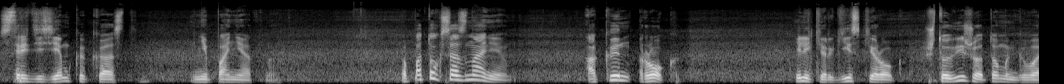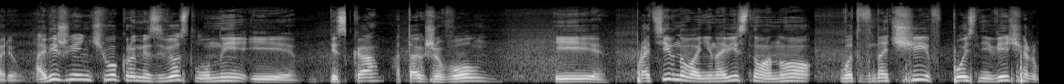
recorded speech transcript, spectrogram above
Средиземка-каст. Непонятно. А поток сознания. Акын-рок или киргизский рок. Что вижу, о том и говорю. А вижу я ничего, кроме звезд, луны и песка, а также волн и противного, ненавистного, но вот в ночи, в поздний вечер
